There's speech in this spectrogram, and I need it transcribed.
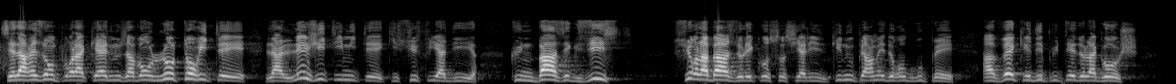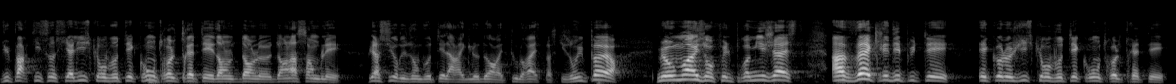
C'est la raison pour laquelle nous avons l'autorité, la légitimité qui suffit à dire qu'une base existe sur la base de l'écosocialisme qui nous permet de regrouper avec les députés de la gauche du Parti socialiste qui ont voté contre le traité dans, l'Assemblée. Bien sûr, ils ont voté la règle d'or et tout le reste parce qu'ils ont eu peur, mais au moins ils ont fait le premier geste avec les députés écologistes qui ont voté contre le traité,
